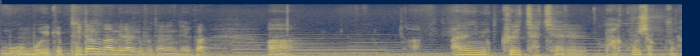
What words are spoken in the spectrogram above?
뭐, 뭐 이렇게 부담감이라기보다는 내가 아, 아 하나님이 그릇 자체를 바꾸셨구나.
